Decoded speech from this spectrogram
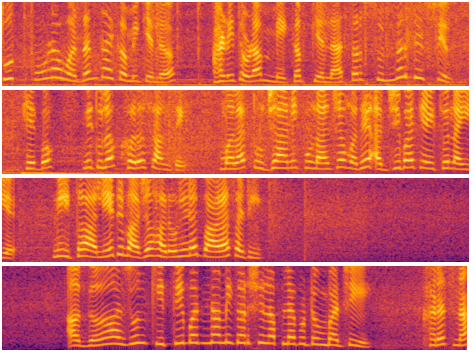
तू थोडं वजन काय कमी केलं? आणि थोडा मेकअप केला तर सुंदर दिसशील. हे बघ मी तुला खरं सांगते. मला तुझ्या आणि कुणालच्या मध्ये अजिबात यायचं नाहीये. मी इथं आली आहे ते माझ्या हरवलेल्या बाळासाठी. अगं अजून किती बदनामी करशील आपल्या कुटुंबाची? खरंच ना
